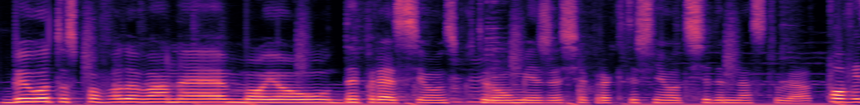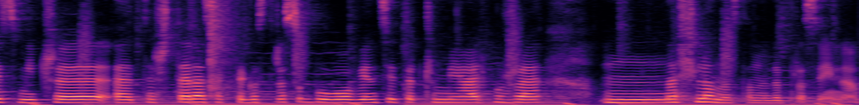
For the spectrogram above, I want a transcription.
Było to spowodowane moją depresją, z którą mierzę się praktycznie od 17 lat. Powiedz mi, czy e, też teraz, jak tego stresu było więcej, to czy miałaś może mm, nasilone stany depresyjne?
